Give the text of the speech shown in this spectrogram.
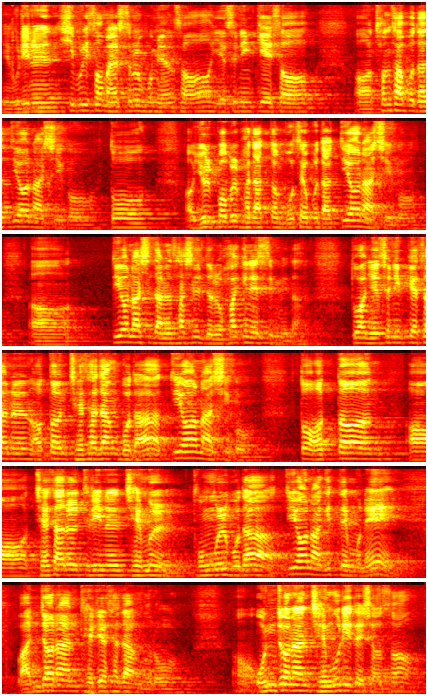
예, 우리는 히브리서 말씀을 보면서 예수님께서 어, 천사보다 뛰어나시고 또 어, 율법을 받았던 모세보다 뛰어나시고 어, 뛰어나시다는 사실들을 확인했습니다. 또한 예수님께서는 어떤 제사장보다 뛰어나시고 또 어떤 어, 제사를 드리는 제물 동물보다 뛰어나기 때문에 완전한 대제사장으로 어, 온전한 제물이 되셔서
